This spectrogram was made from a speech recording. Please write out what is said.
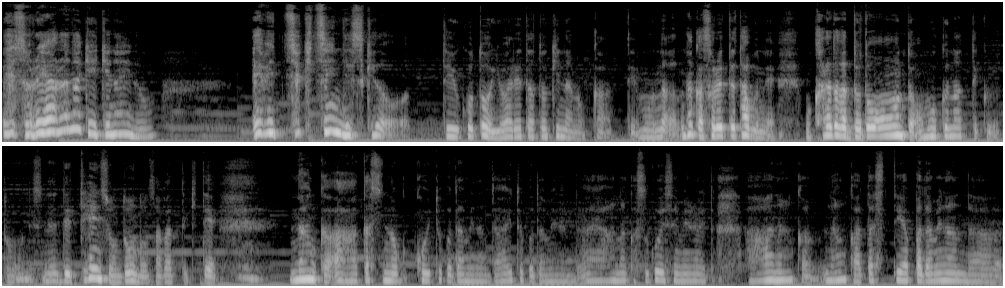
えそれやらなきゃいけないの？えめっちゃきついんですけどっていうことを言われた時なのかってもうななんかそれって多分ねもう体がドドーンと重くなってくると思うんですね。でテンションどんどん下がってきてなんかああ私のこういうとこダメなんだああいうとこダメなんだああなんかすごい責められたああなんかなんか私ってやっぱダメなんだっ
